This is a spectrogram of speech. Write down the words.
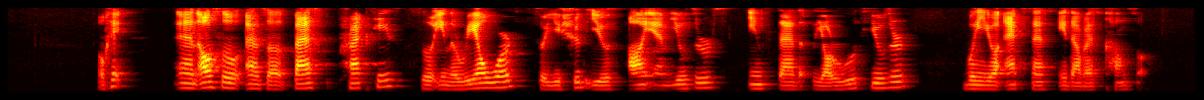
Okay, and also as a best practice, so in the real world, so you should use IAM users instead of your root user when you access AWS console.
